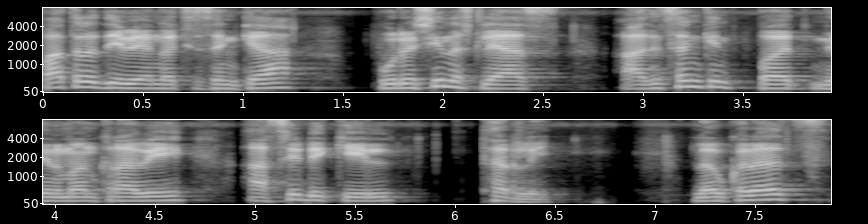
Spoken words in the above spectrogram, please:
पात्र दिव्यांगाची संख्या पुरेशी नसल्यास अधिसंख्यित पद निर्माण करावे असे देखील ठरले. लवकरच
